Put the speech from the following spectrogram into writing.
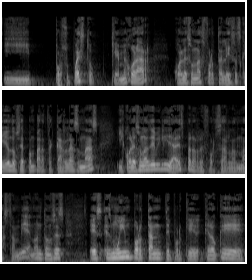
y por supuesto, que mejorar, cuáles son las fortalezas que ellos lo sepan para atacarlas más y cuáles son las debilidades para reforzarlas más también, ¿no? Entonces, es, es muy importante porque creo que,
